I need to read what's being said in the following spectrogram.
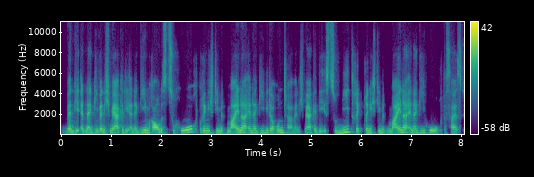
wenn die Energie, wenn ich merke, die Energie im Raum ist zu hoch, bringe ich die mit meiner Energie wieder runter. Wenn ich merke, die ist zu niedrig, bringe ich die mit meiner Energie hoch. Das heißt,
